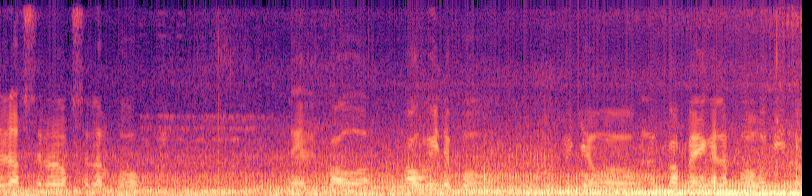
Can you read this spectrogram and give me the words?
Relax relax na lang po. Dahil pa, pauwi na po. Medyo nagpapahinga lang po ako dito.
